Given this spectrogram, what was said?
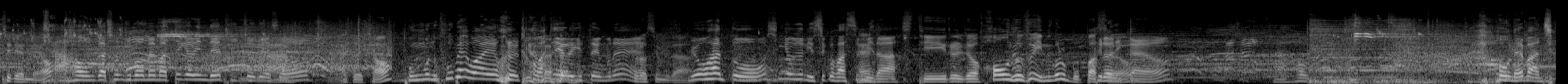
스틸했네요. 자, 하운과 천기범의 맞대결인데 뒤쪽에서 아, 그렇죠. 동문 후배와의 오늘 또 맞대결이기 때문에 그렇습니다. 묘한 또 신경전이 있을 것 같습니다. 네, 스틸을 저 허운 선수 있는 걸 못 봤어요. 그러니까요. 자, 하운. 자, 하운의 반칙.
